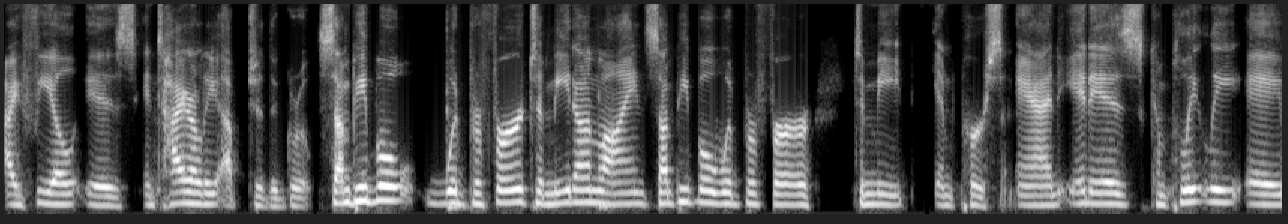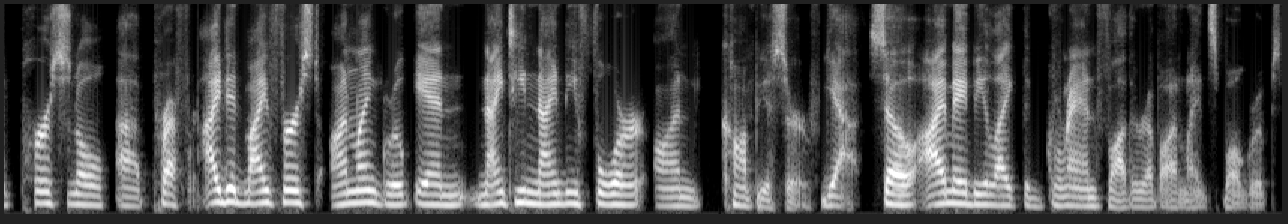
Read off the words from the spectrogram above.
I feel, is entirely up to the group. Some people would prefer to meet online, some people would prefer to meet in person. And it is completely a personal uh, preference. I did my first online group in 1994 on CompuServe. Yeah. So I may be like the grandfather of online small groups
